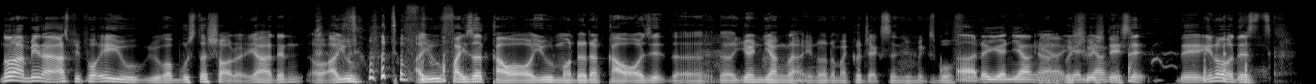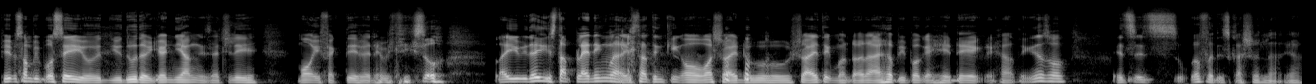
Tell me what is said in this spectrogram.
no, I mean I ask people, hey, you you got booster shot? uh? Yeah, then oh, are you what the, are you Pfizer cow or are you Moderna cow or is it the the Yuan Yang lah? You know the Michael Jackson. You mix both. Uh, the Yuan Yang, yeah, yeah, which, which they said they you know there's people some people say you you do the Yuan Yang is actually more effective and everything. So like you then you start planning lah. You start thinking, oh, what should I do? should I take Moderna? I heard people get headache, that kind of thing. You know, so it's it's worth a discussion lah. Yeah.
